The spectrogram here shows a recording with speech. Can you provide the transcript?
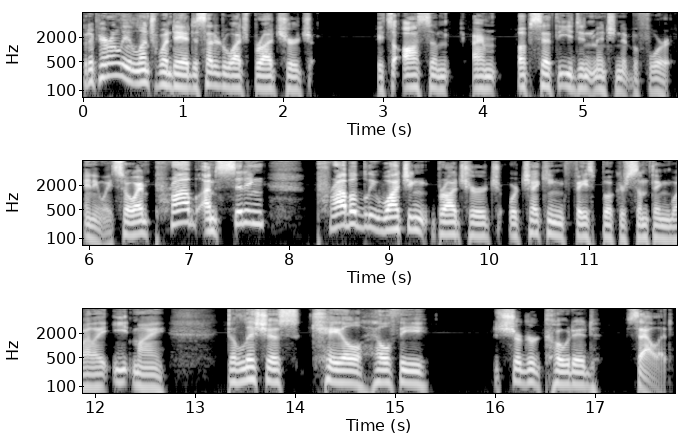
But apparently at lunch one day, I decided to watch Broadchurch. It's awesome. I'm upset that you didn't mention it before. Anyway, so I'm prob I'm sitting probably watching Broadchurch or checking Facebook or something while I eat my delicious kale healthy sugar coated salad.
